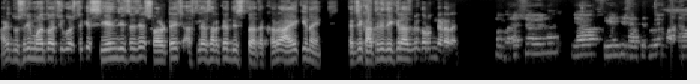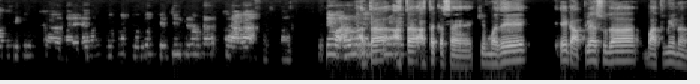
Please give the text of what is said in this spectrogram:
आणि दुसरी महत्वाची गोष्ट की सीएनजीचं जे शॉर्टेज असल्यासारखं दिसतं आता खरं आहे की नाही त्याची खात्री देखील आज मी करून देणार आहे. पण बऱ्याचशा वेळेला या सीएनजी शाखेमुळे वाटावाटी देखील झालेल्या पूर्ण दोन तीन किलोमीटर रांगा असतात. ते आता आता आता कसं आहे की मध्ये एक आपल्या सुद्धा बातमीनं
